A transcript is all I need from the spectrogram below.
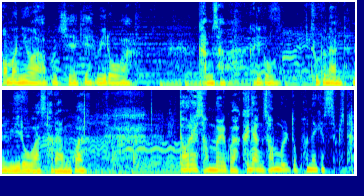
어머니와 아버지에게 위로와 감사와 그리고 두 분한테는 위로와 사랑과 노래 선물과 그냥 선물도 보내겠습니다.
